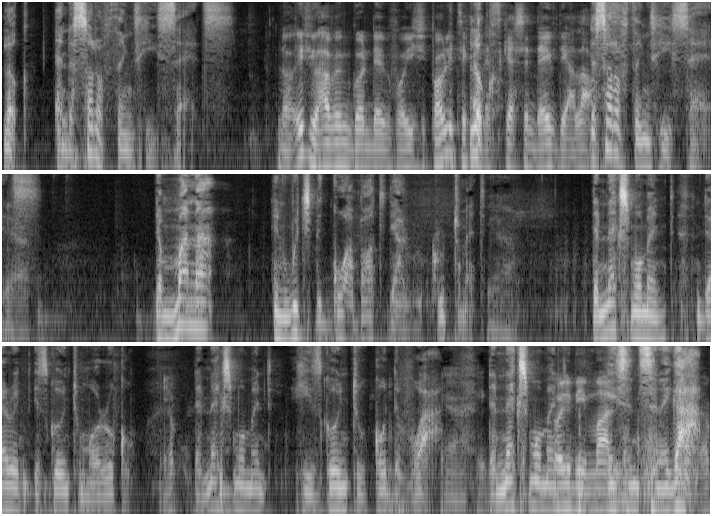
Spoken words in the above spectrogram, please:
Look, and the sort of things he says, No, if you haven't gone there before, you should probably take Look, an excursion there if they allow. the sort of things he says, the manner in which they go about their recruitment. Yeah. The next moment, Derek is going to Morocco. Yep. The next moment, he's going to Cote d'Ivoire. Yeah. The next moment, he's in Senegal.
